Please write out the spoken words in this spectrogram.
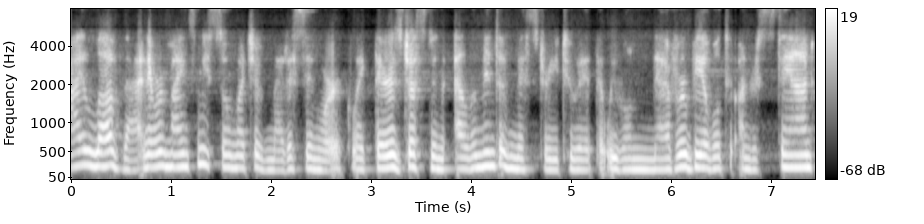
I love that. And it reminds me so much of medicine work. Like there's just an element of mystery to it that we will never be able to understand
